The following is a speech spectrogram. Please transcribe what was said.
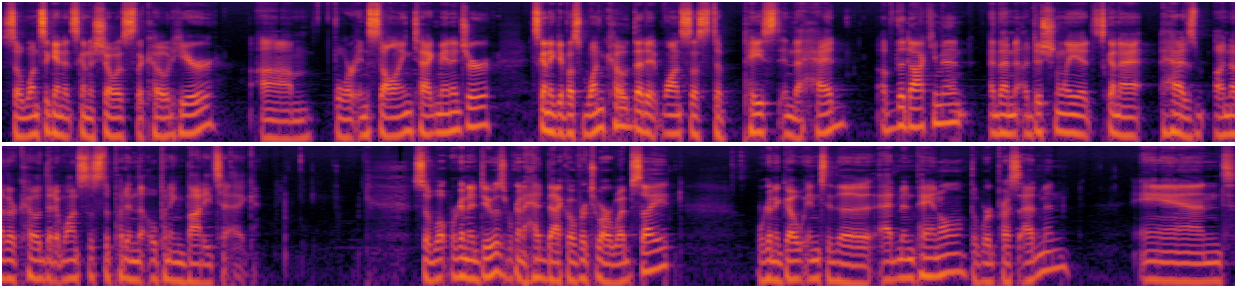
So once again, it's going to show us the code here um, for installing Tag Manager. It's going to give us one code that it wants us to paste in the head of the document and then additionally, it's gonna has another code that it wants us to put in the opening body tag. So what we're gonna do is we're gonna head back over to our website. We're gonna go into the admin panel, the WordPress admin, and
